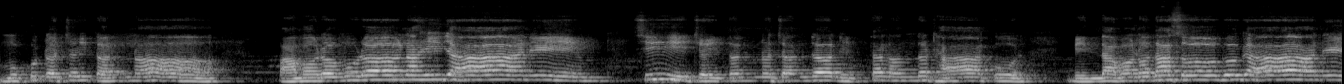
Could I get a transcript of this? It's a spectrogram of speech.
মুকুট চৈতন্য পামর মূড় নাহি জানে শ্রী চৈতন্য চন্দ্র নিত্যানন্দ ঠাকুর বৃন্দাবন দাস গানে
